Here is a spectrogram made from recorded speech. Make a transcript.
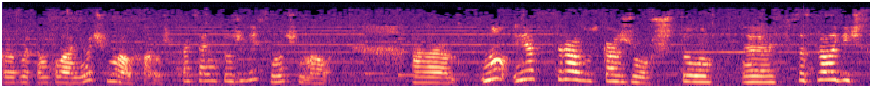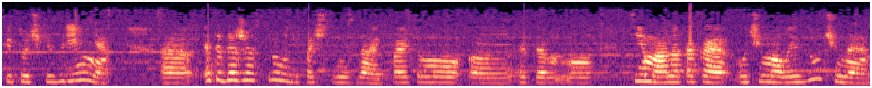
э, в этом плане очень мало хороших, хотя они тоже есть, но очень мало. А, ну, я сразу скажу, что э, с астрологической точки зрения э, это даже астрологи почти не знают, поэтому э, эта тема, она такая очень мало изученная.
